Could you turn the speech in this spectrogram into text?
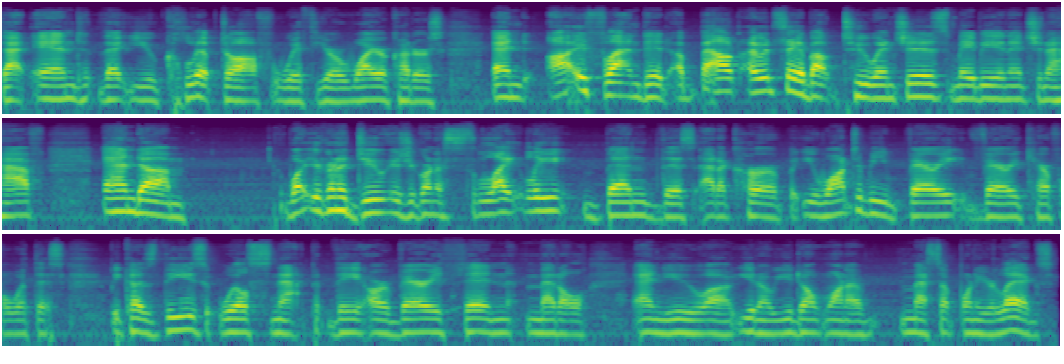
that end that you clipped off with your wire cutters. And I flattened it about, I would say about two inches, maybe an inch and a half. And um, what you're going to do is you're going to slightly bend this at a curve, but you want to be very, very careful with this because these will snap. They are very thin metal and you, uh, you know, you don't want to mess up one of your legs.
